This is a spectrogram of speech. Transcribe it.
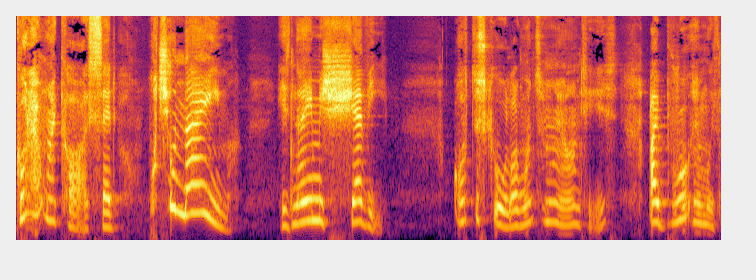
got out my car. I said, What's your name? His name is Chevy. After school, I went to my auntie's. I brought him with,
